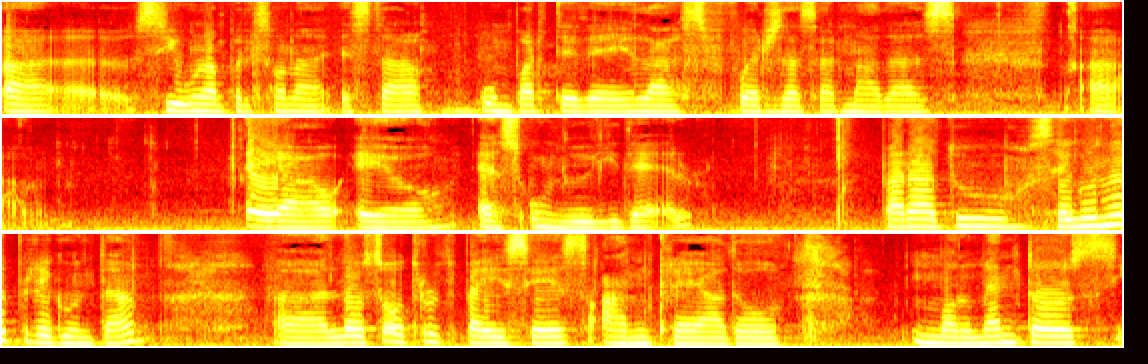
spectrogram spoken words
uh, si una persona está un parte de las Fuerzas Armadas, ella o ello es un líder. Para tu segunda pregunta, los otros países han creado monumentos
